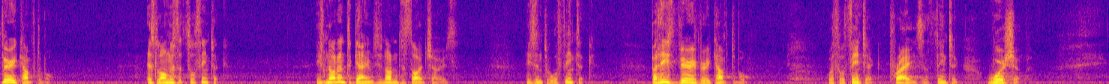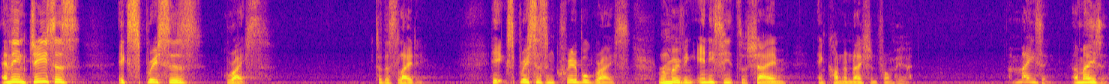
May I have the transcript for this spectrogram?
Very comfortable, as long as it's authentic. He's not into games, he's not into sideshows, he's into authentic. But he's very, very comfortable with authentic praise, authentic worship. And then Jesus expresses grace to this lady. He expresses incredible grace, removing any sense of shame and condemnation from her. Amazing, amazing.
